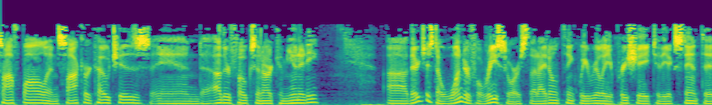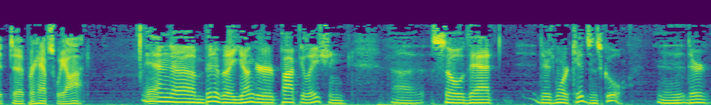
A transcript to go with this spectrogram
softball and soccer coaches and uh, other folks in our community. Uh, they're just a wonderful resource that I don't think we really appreciate to the extent that uh, perhaps we ought. And uh, a bit of a younger population, uh, so that there's more kids in school. Uh, they're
